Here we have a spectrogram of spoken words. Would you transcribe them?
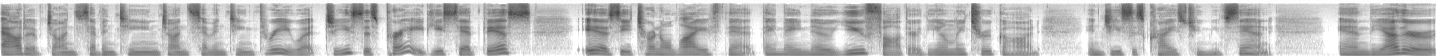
out of John 17, John 17, 3, what Jesus prayed. He said, This is eternal life, that they may know you, Father, the only true God in Jesus Christ, whom you've sent. And the other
